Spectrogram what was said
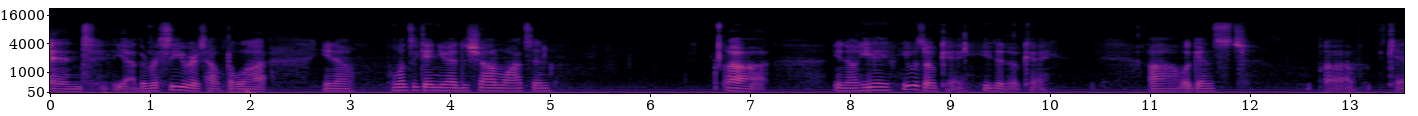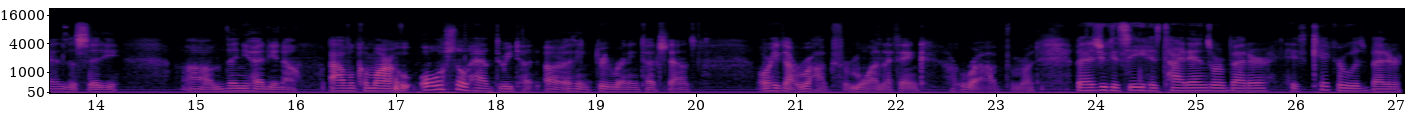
and, yeah, the receivers helped a lot. You know, once again, you had Deshaun Watson. Uh, you know, he he was okay. He did okay uh, against uh, Kansas City. Um, then you had, you know, Alvin Kamara, who also had three, uh, I think, three running touchdowns, or he got robbed from one, I think, or robbed from one. But as you can see, his tight ends were better, his kicker was better,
